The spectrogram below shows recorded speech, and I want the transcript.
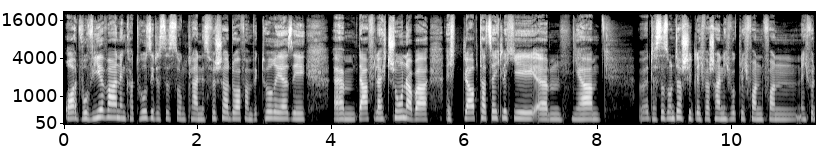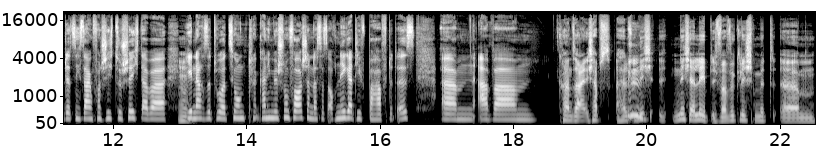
Ort, wo wir waren, in Katosi, das ist so ein kleines Fischerdorf am Viktoriasee, ähm, da vielleicht schon, aber ich glaube tatsächlich, je, ähm, ja, das ist unterschiedlich wahrscheinlich wirklich von, von ich würde jetzt nicht sagen von Schicht zu Schicht, aber je nach Situation kann ich mir schon vorstellen, dass das auch negativ behaftet ist. Ähm, aber Kann sein. Ich habe es halt nicht, nicht erlebt. Ich war wirklich mit, ähm,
